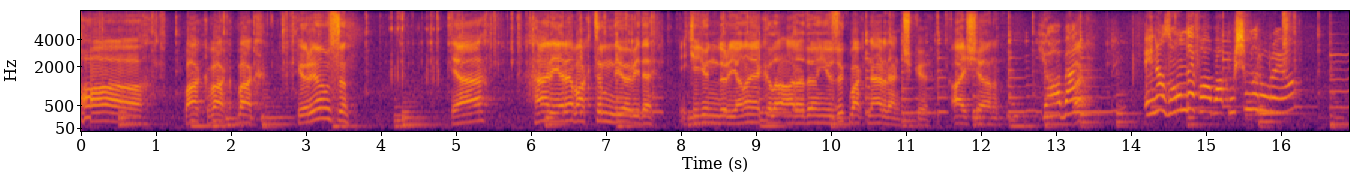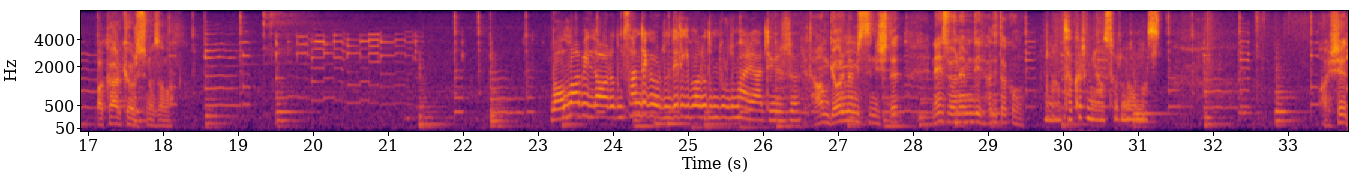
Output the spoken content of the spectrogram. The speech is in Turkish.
Aa, bak bak bak. Görüyor musun? Ya her yere baktım diyor bir de. İki gündür yana yakıla aradığın yüzük bak nereden çıkıyor. Ayşe Hanım. Ya ben Bak. en az on defa bakmışımdır oraya. Bakar körsün o zaman. Vallahi billahi aradım. Sen de gördün. Deli gibi aradım durdum her yerde yüzü. Tamam görmemişsin işte. Neyse önemli değil. Hadi tak onu. Ya takarım ya sorun olmaz. Ayşe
